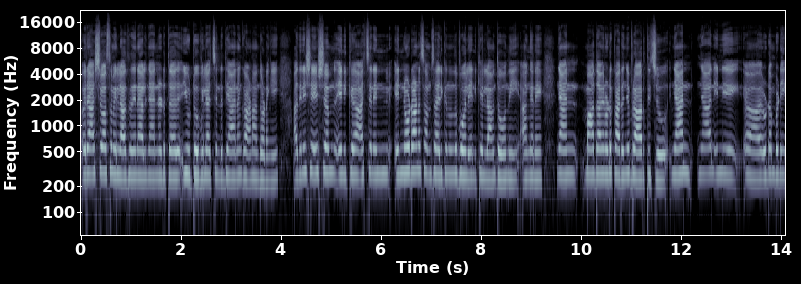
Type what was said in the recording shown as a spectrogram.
ഒരാശ്വാസമില്ലാത്തതിനാൽ ഞാൻ എടുത്ത് യൂട്യൂബിൽ അച്ഛന്റെ ധ്യാനം കാണാൻ തുടങ്ങി. അതിനുശേഷം എനിക്ക് അച്ഛൻ എന്നോടാണ് സംസാരിക്കുന്നത് പോലെ എനിക്കെല്ലാം തോന്നി. അങ്ങനെ ഞാൻ മാതാവിനോട് കരഞ്ഞു പ്രാർത്ഥിച്ചു. ഞാൻ ഞാൻ ഇനി ഉടമ്പടി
